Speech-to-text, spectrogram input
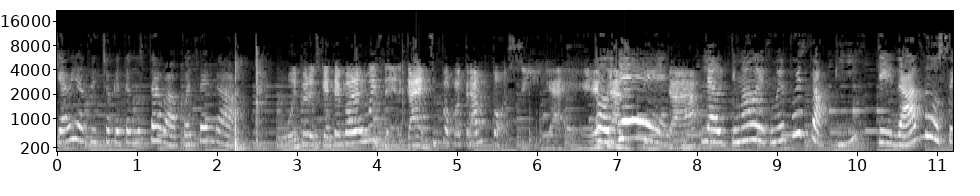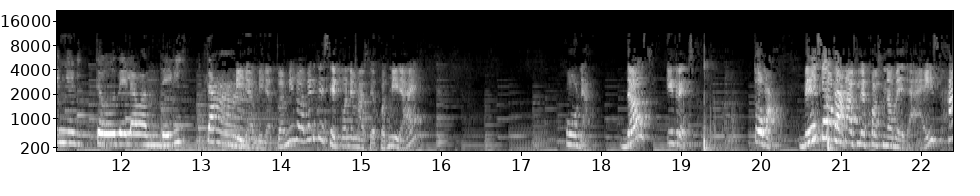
¿Qué habías dicho que te gustaba? Pues venga. Uy, pero es que te pones muy cerca, es un poco tramposilla, ¿eh? Oye, Plantita. la última vez me he puesto aquí. Te he dado, señorito de la banderita. Mira, mira, tu amiga verde se pone más lejos, mira, ¿eh? Una, dos y tres. Toma, ¿ves cómo más lejos no me dais? ¡Ja,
